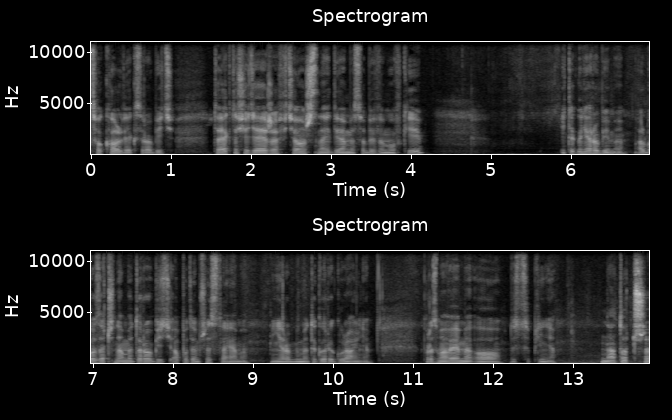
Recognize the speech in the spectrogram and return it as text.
cokolwiek zrobić. To jak to się dzieje, że wciąż znajdujemy sobie wymówki, i tego nie robimy. Albo zaczynamy to robić, a potem przestajemy i nie robimy tego regularnie. Porozmawiajmy o dyscyplinie. Na to, czy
